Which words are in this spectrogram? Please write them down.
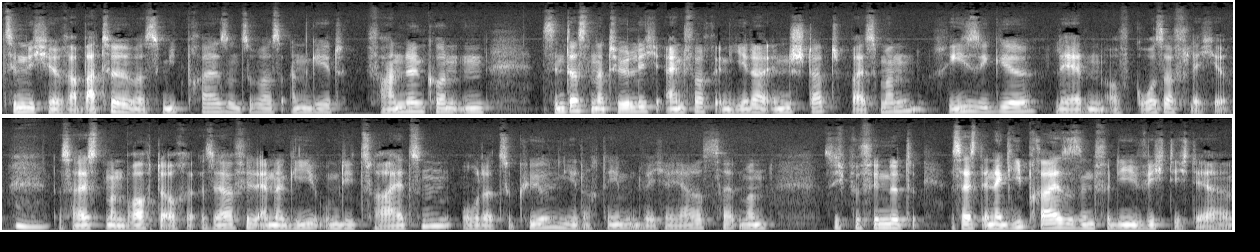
ziemliche Rabatte, was Mietpreise und sowas angeht, verhandeln konnten, sind das natürlich einfach in jeder Innenstadt, weiß man, riesige Läden auf großer Fläche. Mhm. Das heißt, man brauchte auch sehr viel Energie, um die zu heizen oder zu kühlen, je nachdem, in welcher Jahreszeit man sich befindet. Das heißt, Energiepreise sind für die wichtig. Der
